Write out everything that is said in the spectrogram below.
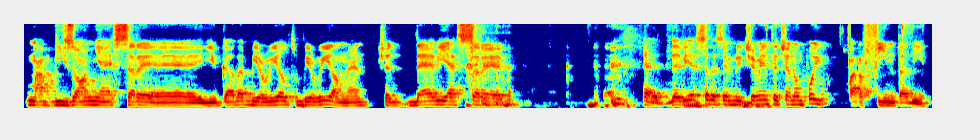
Ma bisogna essere. You gotta be real to be real, man. Cioè, devi essere. cioè, devi essere semplicemente. Cioè, non puoi far finta di.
